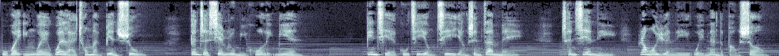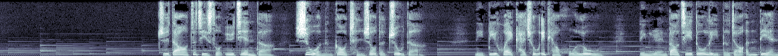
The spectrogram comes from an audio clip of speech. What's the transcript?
不会因为未来充满变数，跟着陷入迷惑里面，并且鼓起勇气扬声赞美，称谢你，让我远离危难的保守，知道自己所遇见的。是我能够承受得住的，你必会开出一条活路，领人到基督里得着恩典，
